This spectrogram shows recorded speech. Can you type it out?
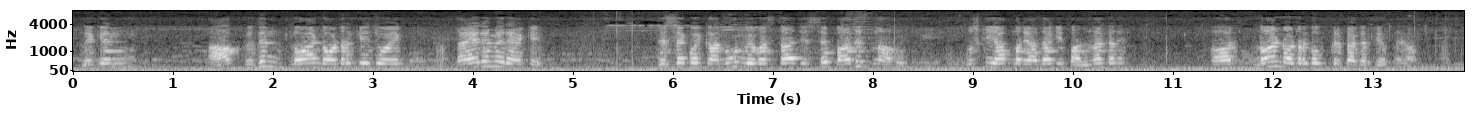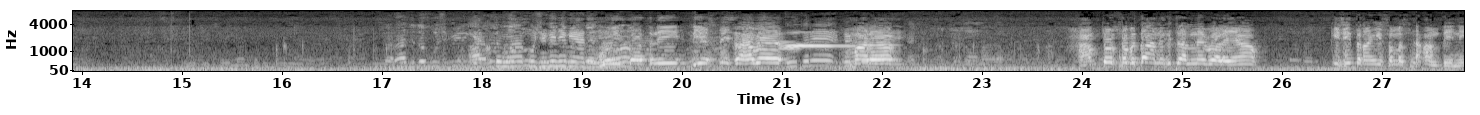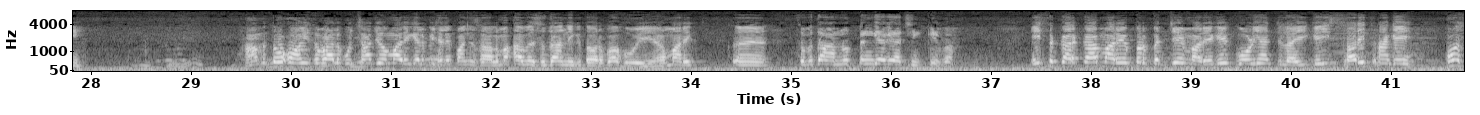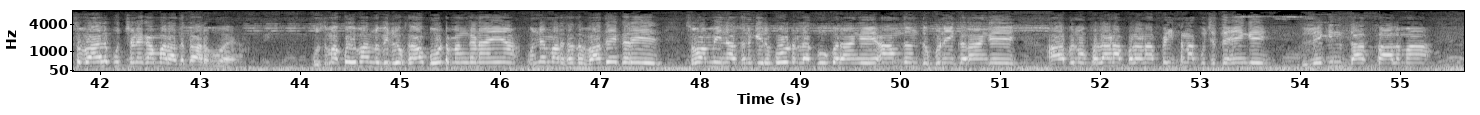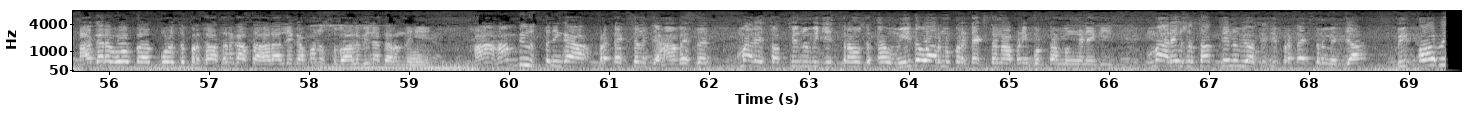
लेकिन आप within law and order के जो एक दायरे में रह के, जिससे कोई कानून व्यवस्था जिससे बाधित ना हो, उसकी आप मर्यादा की पालना करें और लॉ एंड ऑर्डर को कृपया करके अपने हाथ ਅੱਜ ਤਾਂ ਕੁਝ ਵੀ ਨਹੀਂ ਅੱਜ ਤਾਂ ਵਹਾਂ ਕੁਝ ਵੀ नहीं किया था जी कोई बात नहीं डीएसपी साहब दूसरे हमारा हम तो संवैधानिक चलने वाले हैं किसी तरह की समस्या आती नहीं हम तो वही सवाल पूछा जो हमारे गल पिछले पांच साल में अवैधानिक तौर पर हुए हैं हमारे अ, संविधान नु टंगया गया छिंके वा इस करके हमारे ऊपर बच्चे मारे गए गोलियां चलाई गई सारी तरह के और सवाल पूछने का हमारा अधिकार हुआ है उसमें कोई मानू भी रुख वोट मंगण आए हैं उन्हें हमारे साथ वादे करे स्वामीनाथन की रिपोर्ट लागू करांगे आमदन दुगनी करांगे आप फलाना फलाना पैसना कुछ देंगे लेकिन 10 साल में अगर वो पुलिस प्रशासन का सहारा लेकर मन सवाल भी न कर रहे हैं हाँ हम भी उस तरीका प्रोटेक्शन जहां वैसे मारे साथी भी जिस तरह उस उम्मीदवार प्रोटेक्शन अपनी वोटा मंगने की मारे उस साथी भी उसी प्रोटेक्शन मिल जा भी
